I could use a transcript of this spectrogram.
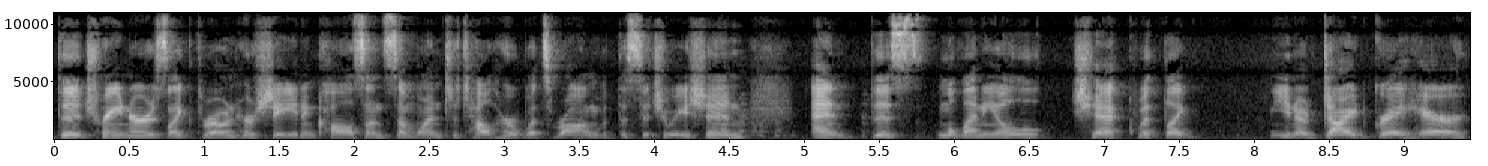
the trainer is, like, throwing her shade and calls on someone to tell her what's wrong with the situation. And this millennial chick with, like, you know, dyed gray hair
